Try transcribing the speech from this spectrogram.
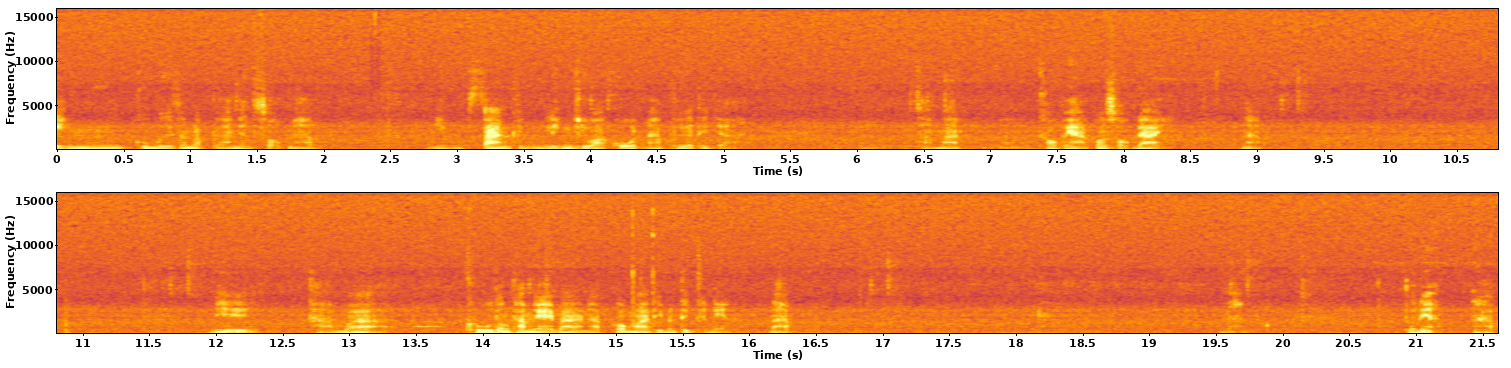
ลิงก์คู่มือสำหรับการเรียนสอบนะครับนี่ผมสร้างขึ้นลิงก์ QR code นะครับ เพื่อที่จะสามารถเข้าไปหาข้อสอบได้นะครับนี้ถามว่า ครูต้องทำยังไงบ้างนะครับ ก็มาที่บันทึกคะแนนนะครับ ตัวเนี้ยนะครับ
